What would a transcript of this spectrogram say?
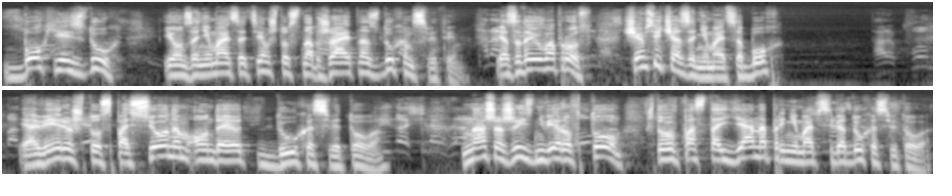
Бог есть Дух, и Он занимается тем, что снабжает нас Духом Святым. Я задаю вопрос, чем сейчас занимается Бог – я верю, что спасенным Он дает Духа Святого. Наша жизнь веру в том, чтобы постоянно принимать в себя Духа Святого.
